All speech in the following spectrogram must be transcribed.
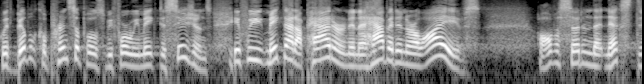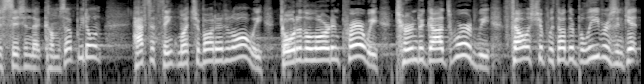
with biblical principles before we make decisions, if we make that a pattern and a habit in our lives, all of a sudden that next decision that comes up, we don't have to think much about it at all. We go to the Lord in prayer, we turn to God's Word, we fellowship with other believers and get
